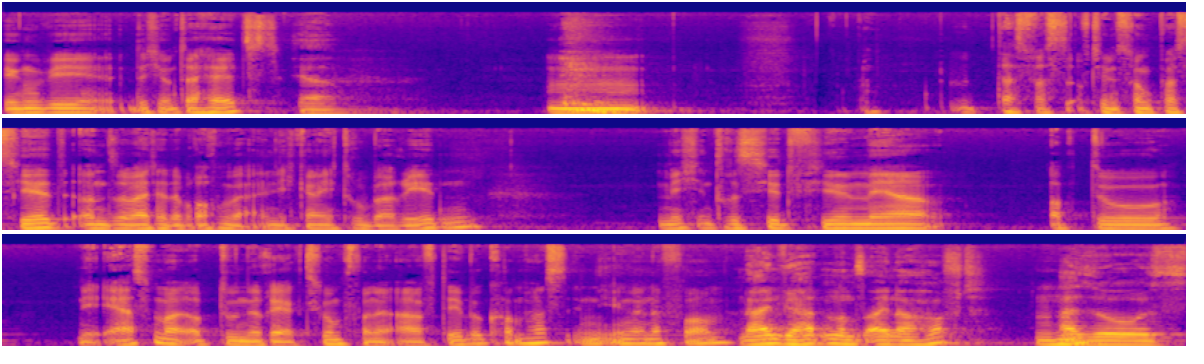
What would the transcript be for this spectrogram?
irgendwie dich unterhältst. Ja. Mm, das, was auf dem Song passiert und so weiter, da brauchen wir eigentlich gar nicht drüber reden. Mich interessiert vielmehr, ob du, nee, erstmal, ob du eine Reaktion von der AfD bekommen hast in irgendeiner Form. Nein, wir hatten uns eine erhofft. Mhm. Also es,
